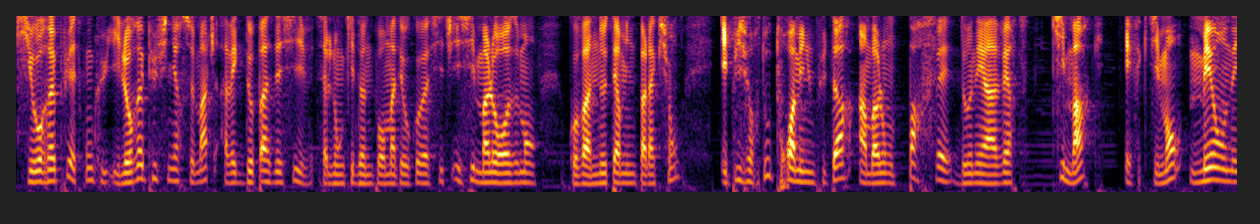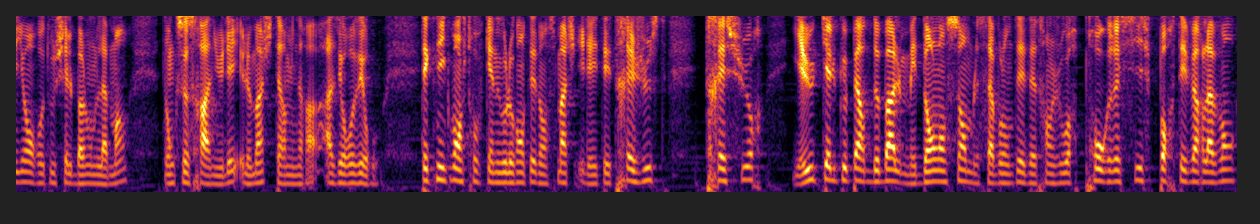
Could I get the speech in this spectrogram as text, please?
qui aurait pu être conclu. Il aurait pu finir ce match avec deux passes décisives. Celle donc qu'il donne pour Matteo Kovacic. Ici malheureusement Kova ne termine pas l'action. Et puis surtout, trois minutes plus tard, un ballon parfait donné à Avert qui marque effectivement, mais en ayant retouché le ballon de la main. Donc ce sera annulé et le match terminera à 0-0. Techniquement, je trouve qu'En'Golo Kanté dans ce match, il a été très juste, très sûr. Il y a eu quelques pertes de balles, mais dans l'ensemble, sa volonté d'être un joueur progressif, porté vers l'avant,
